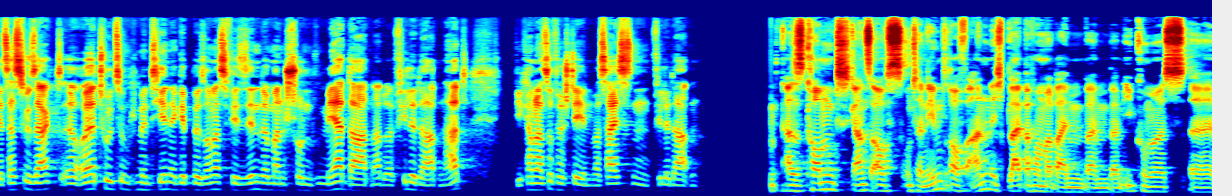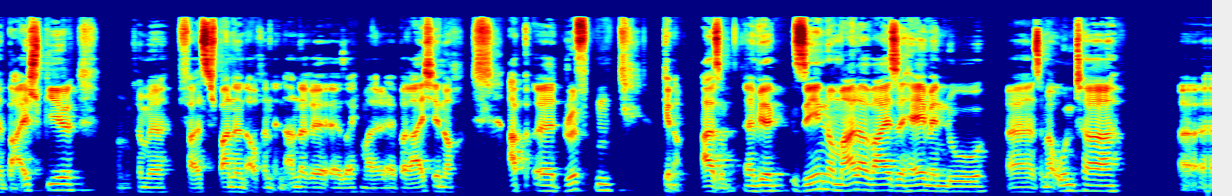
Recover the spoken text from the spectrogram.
Jetzt hast du gesagt, äh, euer Tool zu implementieren ergibt besonders viel Sinn, wenn man schon mehr Daten hat oder viele Daten hat. Wie kann man das so verstehen? Was heißt denn viele Daten? Also es kommt ganz aufs Unternehmen drauf an. Ich bleibe einfach mal beim, beim, beim E-Commerce-Beispiel. Äh, und dann können wir, falls spannend, auch in, in andere, äh, sag ich mal, äh, Bereiche noch abdriften. Genau. Also, äh, wir sehen normalerweise, hey, wenn du, äh, sag mal, unter äh,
